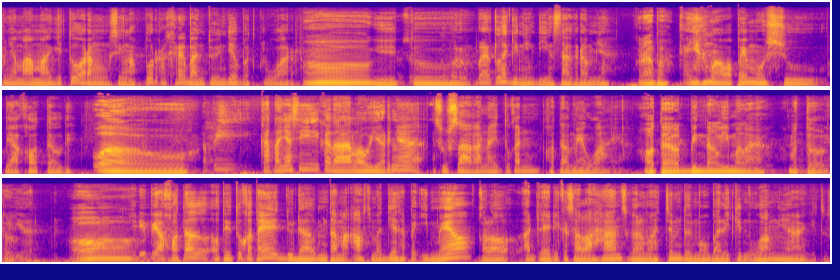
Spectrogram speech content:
punya mama gitu orang Singapura akhirnya bantuin dia buat keluar. Oh, Gue gitu. baru lihat lagi nih di Instagramnya. Kenapa? Kayaknya sama bapaknya mau sue pihak hotel deh. Wow. Tapi katanya sih kata lawyernya susah karena itu kan hotel mewah ya. Hotel bintang 5 lah ya. Betul, betul. Oh. Jadi pihak hotel waktu itu katanya udah minta maaf sama dia sampai email kalau ada jadi kesalahan segala macem dan mau balikin uangnya gitu.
